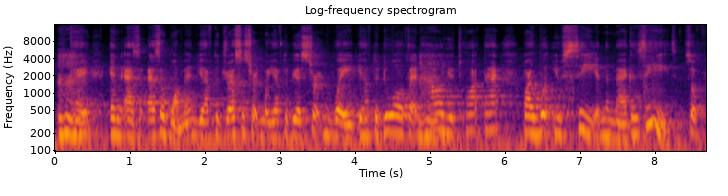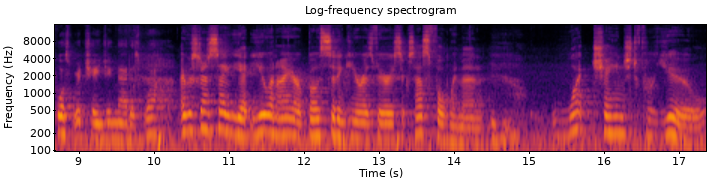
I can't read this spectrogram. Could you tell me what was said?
Mm-hmm. okay, and as as a woman, you have to dress a certain way, you have to be a certain weight, you have to do all of that. And how mm-hmm. are you taught that? By what you see in the magazines. So of course we're changing that as well. I was going to say, yet you and I are both sitting here as very successful women. Mm-hmm. What changed for you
